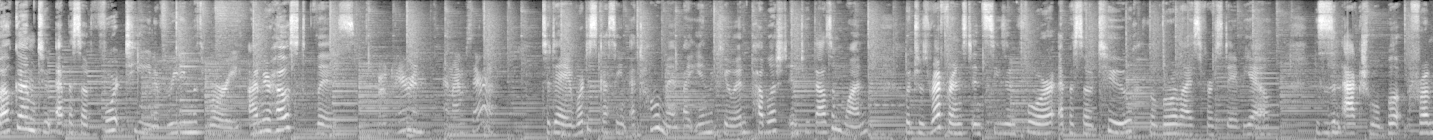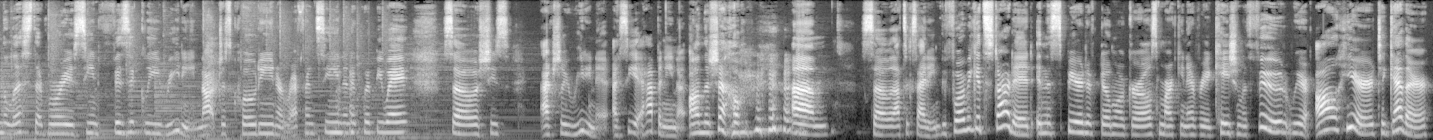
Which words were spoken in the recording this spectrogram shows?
Welcome to episode 14 of Reading with Rory. I'm your host, Liz. I'm Erin. And I'm Sarah. Today we're discussing Atonement by Ian McEwan, published in 2001, which was referenced in season 4, episode 2, The Lorelais' First Day of Yale. This is an actual book from the list that Rory is seen physically reading, not just quoting or referencing in a quippy way. So she's actually reading it. I see it happening on the show. um, so that's exciting. Before we get started, in the spirit of Gilmore Girls marking every occasion with food, we are all here together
